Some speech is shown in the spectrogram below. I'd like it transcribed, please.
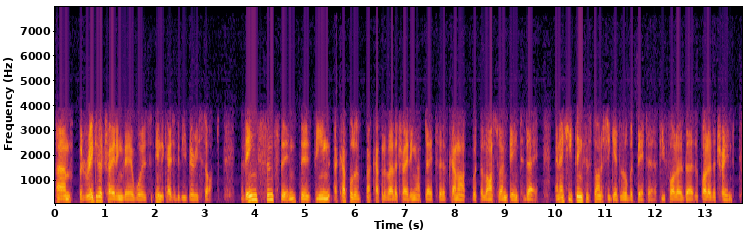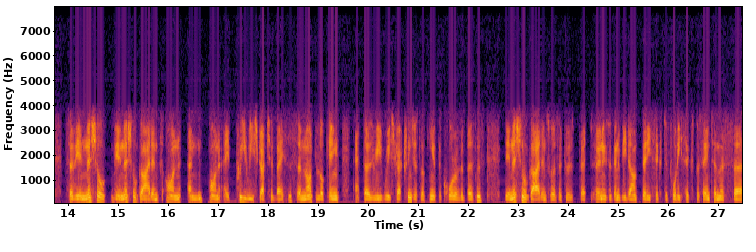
Um, but regular trading there was indicated to be very soft. Then, since then, there's been a couple of a couple of other trading updates that have come out, with the last one being today. And actually, things have started to get a little bit better if you follow the follow the trend. So the initial the initial guidance on an on a pre-restructured basis, so not looking at those re- restructuring, just looking at the core of the business. The initial guidance was it was that earnings are going to be down 36 to 46 percent in this uh,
